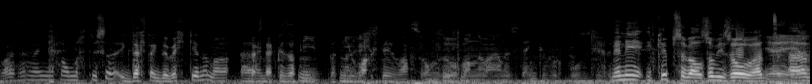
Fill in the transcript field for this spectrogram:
waar zijn wij hier ondertussen? Ik dacht dat ik de weg kende, maar... Ik dacht ehm, even dat die, dat die wachten was om zo van, we gaan eens denken voor positieve Nee, nee, ik heb ze wel sowieso. Want, Ja, ja, ja.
